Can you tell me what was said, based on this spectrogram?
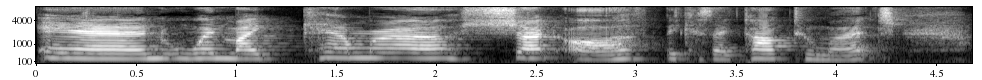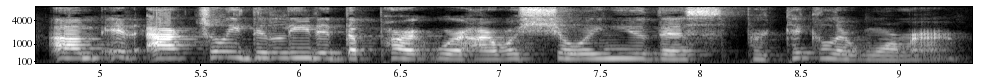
And when my camera shut off because i talked too much um it actually deleted the part where i was showing you this particular warmer.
